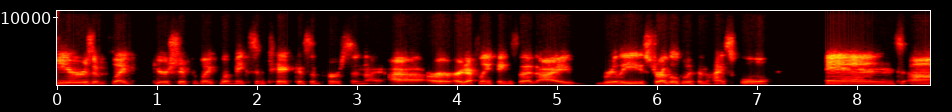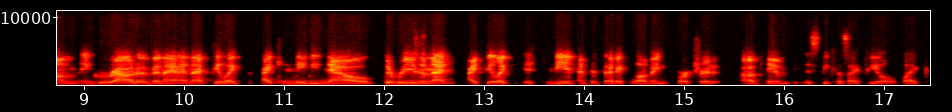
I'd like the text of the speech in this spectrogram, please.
gears of like gear shift of like what makes him tick as a person I, uh, are, are definitely things that I really struggled with in high school. And um and grew out of and I and I feel like I can maybe now the reason that I feel like it can be an empathetic loving portrait of him is because I feel like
